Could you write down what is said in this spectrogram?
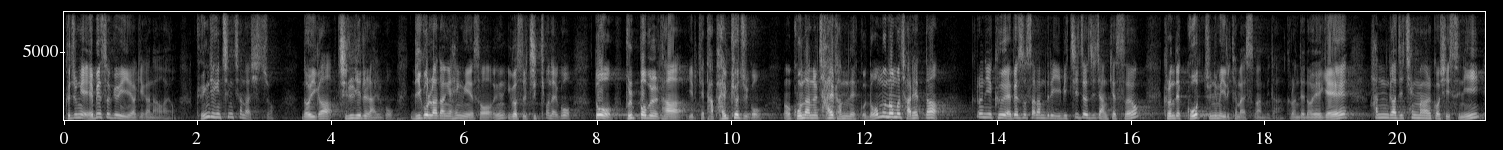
그 중에 에베소 교회 이야기가 나와요. 굉장히 칭찬하시죠. 너희가 진리를 알고 니골라당의 행위에서 이것을 지켜내고 또 불법을 다 이렇게 다 밝혀주고 어, 고난을 잘 감냈고 너무너무 잘했다. 그러니 그 에베소 사람들이 입이 찢어지지 않겠어요? 그런데 곧 주님은 이렇게 말씀합니다. 그런데 너에게 한 가지 책망할 것이 있으니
